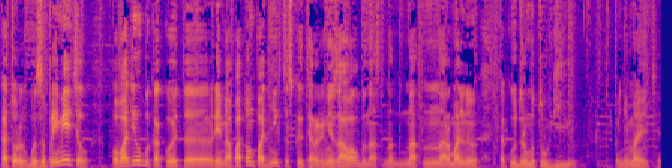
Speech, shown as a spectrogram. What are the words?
которых бы заприметил, поводил бы какое-то время, а потом под них, так сказать, организовал бы на, на, на нормальную такую драматургию. Понимаете?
